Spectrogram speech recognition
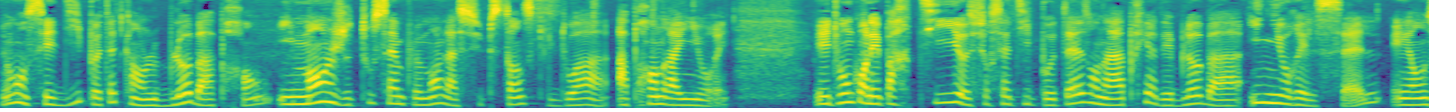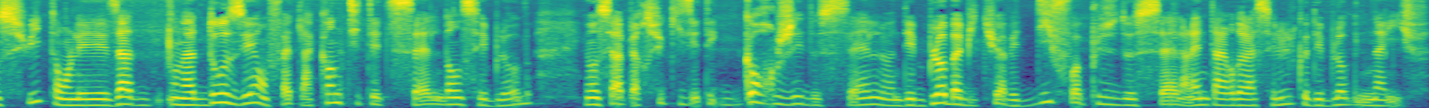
Donc, on s'est dit, peut-être quand le blob apprend, il mange tout simplement la substance qu'il doit apprendre à ignorer. Et donc on est parti euh, sur cette hypothèse. On a appris à des blobs à ignorer le sel, et ensuite on les a, on a dosé en fait la quantité de sel dans ces blobs et on s'est aperçu qu'ils étaient gorgés de sel. Des blobs habitués avaient dix fois plus de sel à l'intérieur de la cellule que des blobs naïfs.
